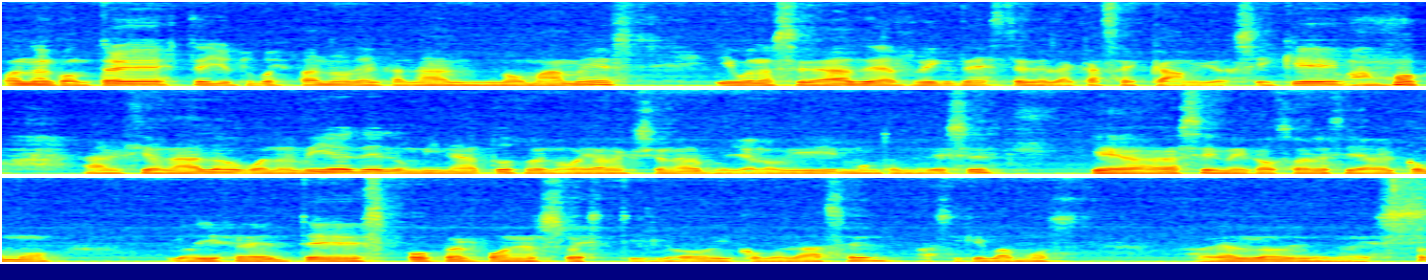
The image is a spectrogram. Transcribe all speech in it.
Bueno, encontré este YouTube hispano del canal No Mames y bueno, será de Rick de este de la casa de cambio. Así que vamos a reaccionarlo. Bueno, el vídeo de Illuminatus, pero no voy a reaccionar, pues ya lo vi un montón de veces. Y a ver si me causó gracia, a ver cómo los diferentes poppers ponen su estilo y cómo lo hacen. Así que vamos a verlo de una vez.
